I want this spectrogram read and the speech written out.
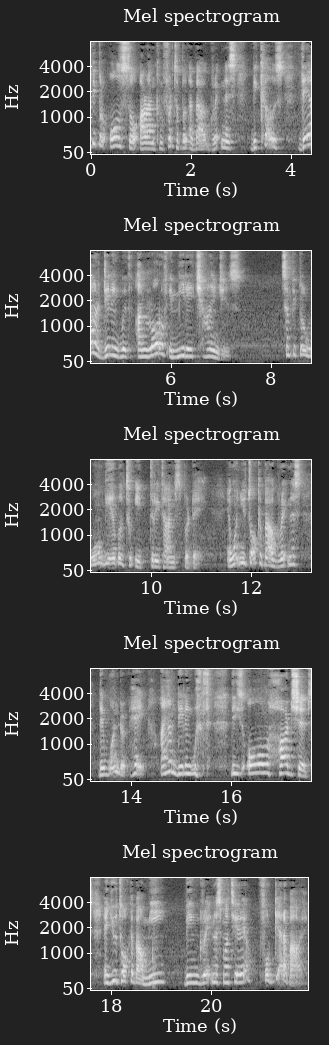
people also are uncomfortable about greatness because they are dealing with a lot of immediate challenges. Some people won't be able to eat three times per day. And when you talk about greatness, they wonder, hey, I am dealing with these all hardships, and you talk about me being greatness material? Forget about it.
